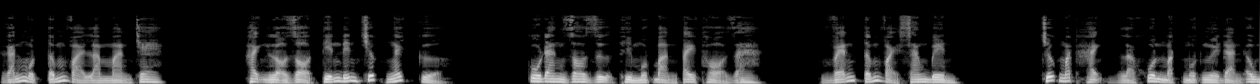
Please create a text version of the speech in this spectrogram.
gắn một tấm vải làm màn che. Hạnh lò dò tiến đến trước ngách cửa. Cô đang do dự thì một bàn tay thỏ ra, vén tấm vải sang bên. Trước mắt Hạnh là khuôn mặt một người đàn ông.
